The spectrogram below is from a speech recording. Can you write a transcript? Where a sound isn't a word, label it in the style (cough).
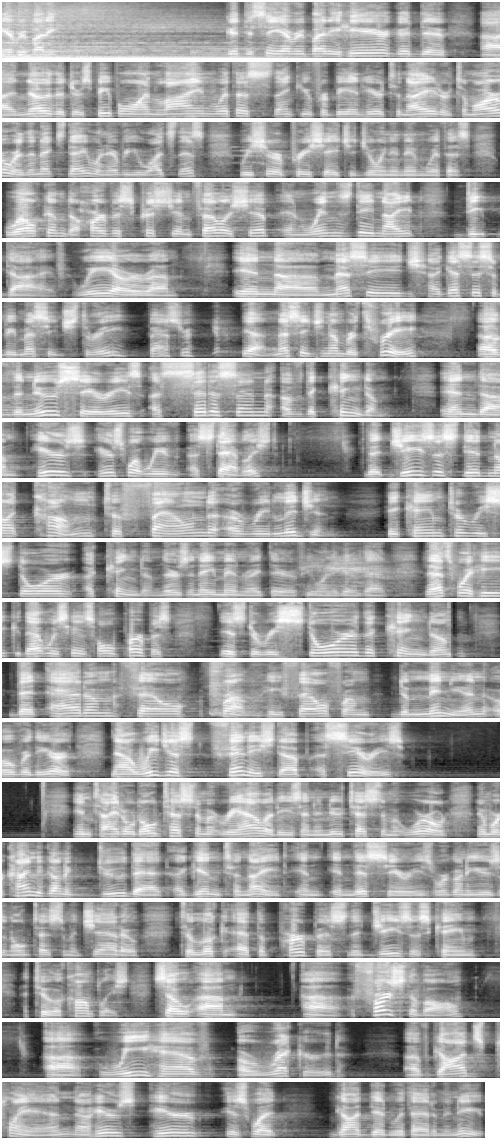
evening, everybody. Good to see everybody here. Good to uh, know that there's people online with us. Thank you for being here tonight or tomorrow or the next day, whenever you watch this. We sure appreciate you joining in with us. Welcome to Harvest Christian Fellowship and Wednesday night deep dive. We are um, in uh, message, I guess this would be message three, Pastor? Yep. Yeah, message number three of the new series, A Citizen of the Kingdom. And um, here's, here's what we've established that Jesus did not come to found a religion. He came to restore a kingdom. There's an amen right there if you want to give that. That's what he that was his whole purpose is to restore the kingdom that Adam fell from. He fell from dominion over the earth. Now, we just finished up a series entitled Old Testament Realities in a New Testament World, and we're kind of going to do that again tonight in, in this series. We're going to use an Old Testament shadow to look at the purpose that Jesus came to accomplish. So, um, uh, first of all, uh, we have a record of God's plan. Now, here's, here is what God did with Adam and Eve.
